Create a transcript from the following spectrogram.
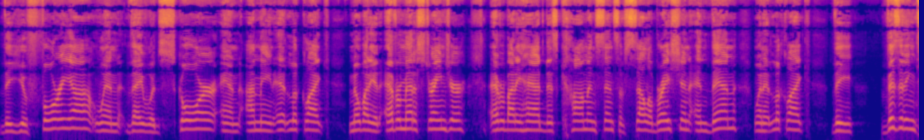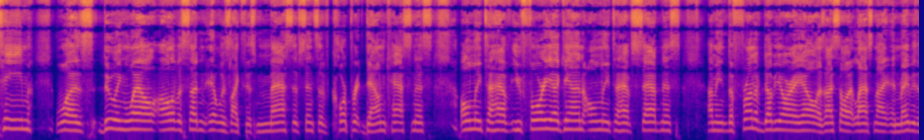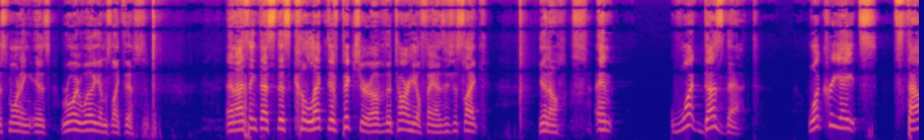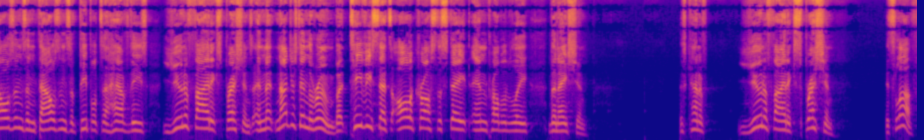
the euphoria when they would score. And I mean, it looked like nobody had ever met a stranger. Everybody had this common sense of celebration. And then when it looked like the visiting team was doing well, all of a sudden it was like this massive sense of corporate downcastness, only to have euphoria again, only to have sadness. I mean, the front of WRAL, as I saw it last night and maybe this morning, is Roy Williams like this. And I think that's this collective picture of the Tar Heel fans. It's just like, you know. And what does that? What creates thousands and thousands of people to have these unified expressions? And that, not just in the room, but TV sets all across the state and probably the nation. This kind of unified expression it's love.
